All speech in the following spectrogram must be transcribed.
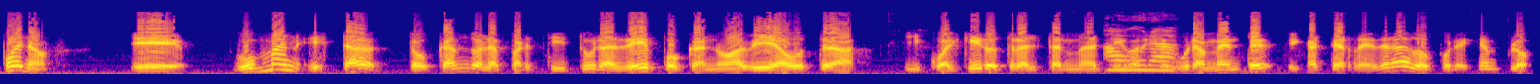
bueno, eh, Guzmán está tocando la partitura de época, no había otra y cualquier otra alternativa seguramente, fíjate, Redrado, por ejemplo,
